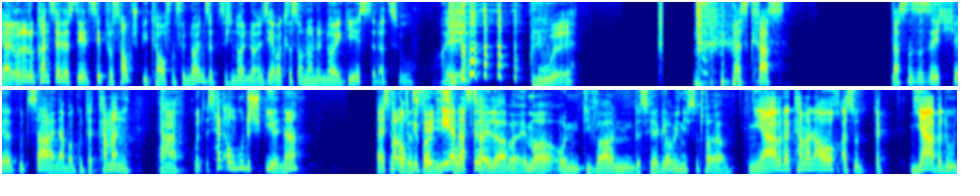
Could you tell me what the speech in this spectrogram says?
Geil, oder du kannst ja das DLC plus Hauptspiel kaufen für 79,99, aber kriegst auch noch eine neue Geste dazu. Hey. cool. Das ist krass. Lassen sie sich äh, gut zahlen, aber gut, das kann man, ja, gut, ist halt auch ein gutes Spiel, ne? Da ist man Ja, gut, auch gewillt, die eher dafür. Souls-Teile aber immer und die waren bisher, glaube ich, nicht so teuer. Ja, aber da kann man auch, also da, ja, aber du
